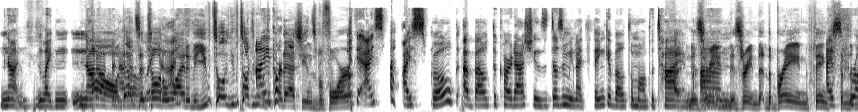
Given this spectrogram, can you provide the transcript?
None. Like n- not often. Oh, at that's all. a Like, total I- lie to me. You've told you've talked about the Kardashians before. Okay, I, I spoke about the Kardashians. It doesn't mean I think about them all the time. Nazreen, Um, Nazreen, the, the brain thinks and the mouth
